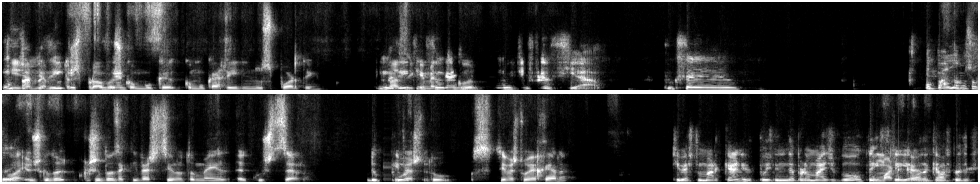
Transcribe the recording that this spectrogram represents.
e já temos outras provas, um como, o, como o Carrilho no Sporting. Mas basicamente, tem um gajo muito diferenciado. Porque se. Opa, não então, sei. Lá, os, jogadores, os jogadores é que tiveste sino também a custo zero? Do tiveste tu, se tiveste o Herrera? Tiveste o Marcano e depois ainda para mais volta. Isto é daquelas coisas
